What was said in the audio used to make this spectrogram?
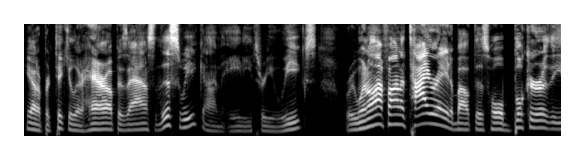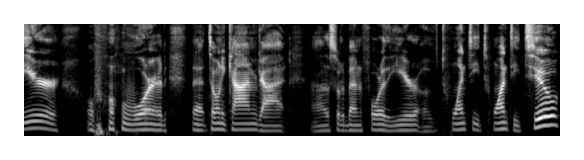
He had a particular hair up his ass this week on 83 Weeks, where he went off on a tirade about this whole Booker of the Year award that Tony Khan got. Uh, this would have been for the year of 2022.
